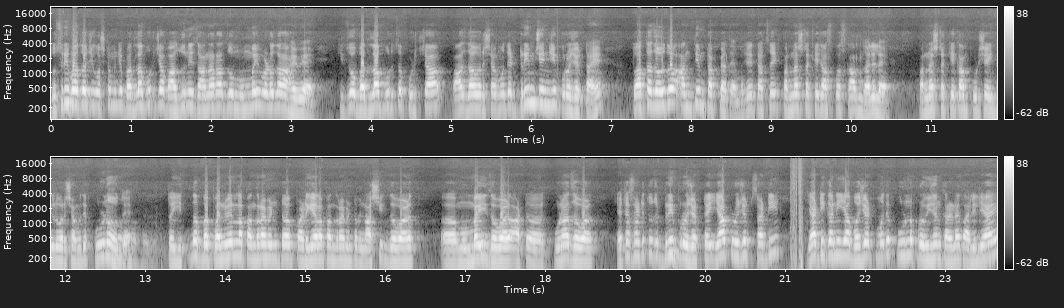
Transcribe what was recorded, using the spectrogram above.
दुसरी महत्त्वाची गोष्ट म्हणजे बदलापूरच्या बाजूने जाणारा जो मुंबई वडोदरा हायवे आहे की जो बदलापूरचं पुढच्या पाच दहा वर्षामध्ये ड्रीम चेंजिंग प्रोजेक्ट आहे तो आता जवळजवळ अंतिम टप्प्यात आहे. म्हणजे त्याचं एक पन्नास टक्केच्या आसपास काम झालेलं आहे. पन्नास टक्के काम पुढच्या एक दीड वर्षामध्ये पूर्ण होतंय. तर इथनं ब- पनवेलला पंधरा मिनटं पडग्याला पंधरा मिनटं म्हणजे नाशिकजवळ मुंबईजवळ आट पुण्याजवळ याच्यासाठी तो जो ड्रीम प्रोजेक्ट आहे या प्रोजेक्टसाठी या ठिकाणी या बजेटमध्ये पूर्ण प्रोव्हिजन करण्यात आलेली आहे.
